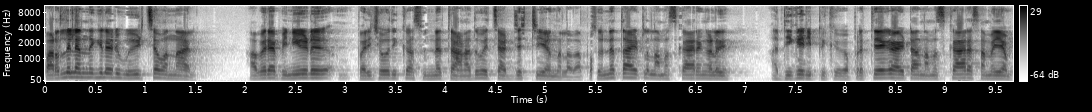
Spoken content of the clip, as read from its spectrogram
ഫർലിൽ എന്തെങ്കിലും ഒരു വീഴ്ച വന്നാൽ അവരെ പിന്നീട് പരിശോധിക്കുക സുന്നത്താണ്. അത് വെച്ച് അഡ്ജസ്റ്റ് ചെയ്യുക എന്നുള്ളത് അപ്പോൾ സുന്നത്തായിട്ടുള്ള നമസ്കാരങ്ങൾ അധികരിപ്പിക്കുക. പ്രത്യേകമായിട്ട് ആ നമസ്കാര സമയം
